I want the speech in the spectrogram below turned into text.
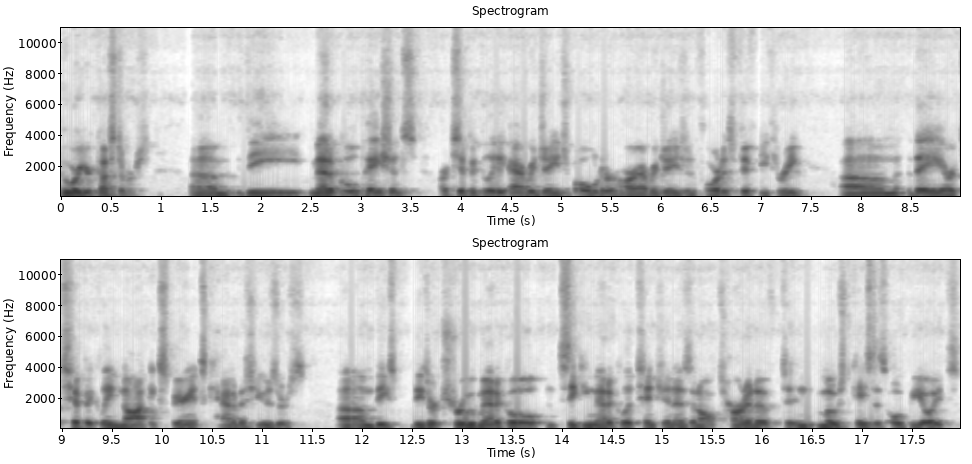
Who are your customers? Um, the medical patients are typically average age older. Our average age in Florida is 53. Um, they are typically not experienced cannabis users. Um, these these are true medical seeking medical attention as an alternative to in most cases opioids,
